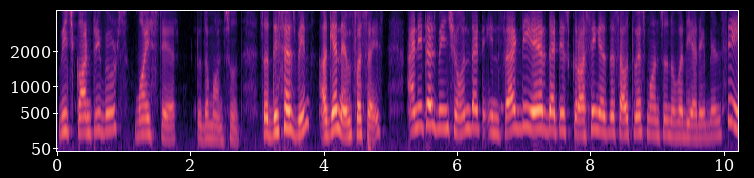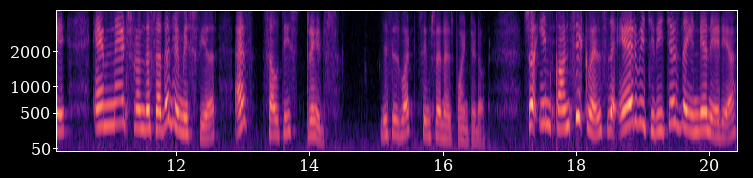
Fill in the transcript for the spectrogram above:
which contributes moist air to the monsoon. So, this has been again emphasized and it has been shown that in fact the air that is crossing as the southwest monsoon over the Arabian Sea emanates from the southern hemisphere as southeast trades. This is what Simpson has pointed out. So, in consequence the air which reaches the Indian area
